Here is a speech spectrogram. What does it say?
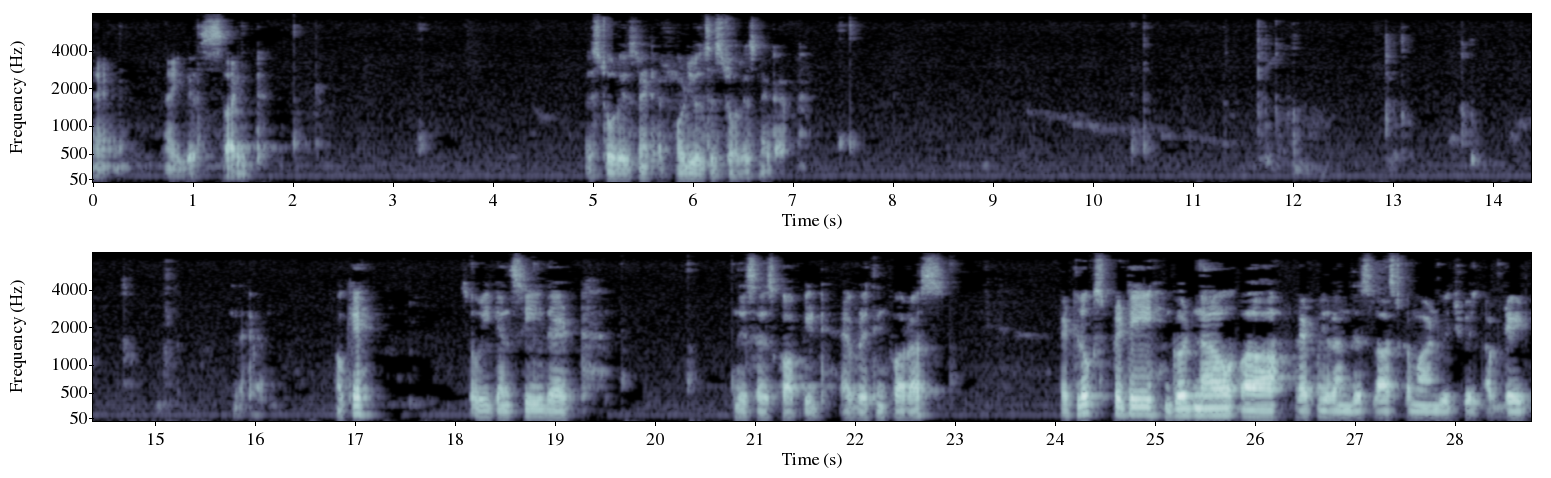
And I guess site. Storage net NetApp modules storage net NetApp okay. So we can see that this has copied everything for us. It looks pretty good now. Uh, let me run this last command which will update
